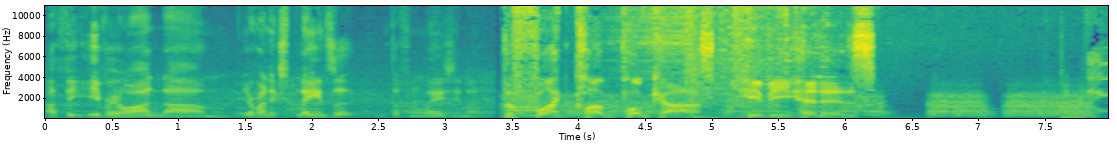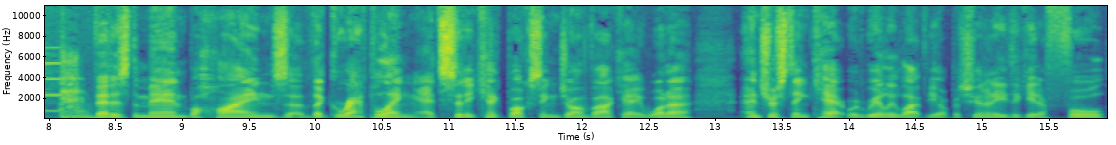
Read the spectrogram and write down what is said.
I think everyone um, everyone explains it different ways. You know. The Fight Club podcast, heavy hitters. That is the man behind the grappling at City Kickboxing, John Vake. What a interesting cat. Would really like the opportunity to get a full,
